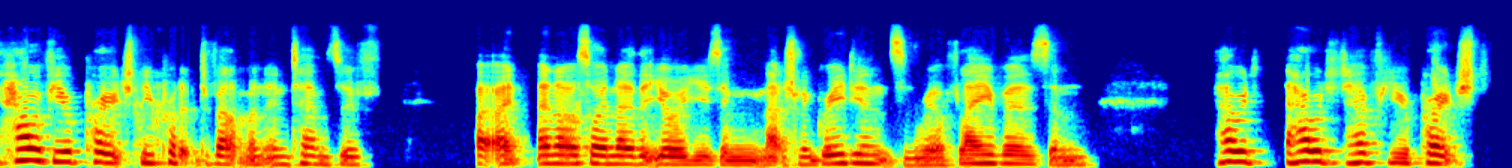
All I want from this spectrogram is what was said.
How have you approached new product development in terms of? I, and also, I know that you're using natural ingredients and real flavors. And how would how would have you approached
